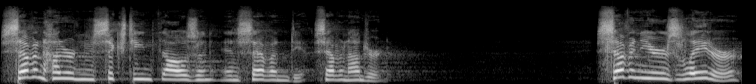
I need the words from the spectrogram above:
716,700. Seven years later,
